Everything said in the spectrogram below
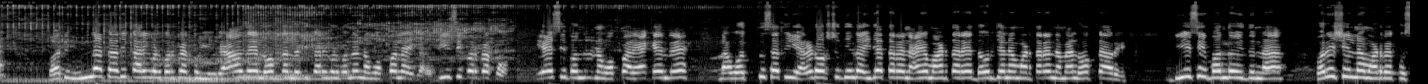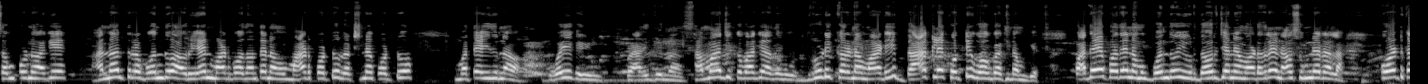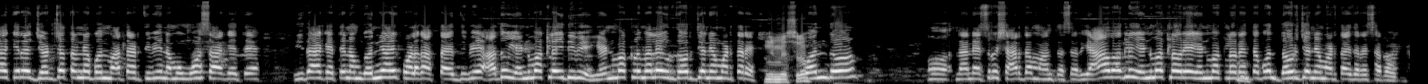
ಅತಿ ಉನ್ನತ ಅಧಿಕಾರಿಗಳು ಬರಬೇಕು. ಇವ್ರು ಯಾವುದೇ ಲೋಕಲ್ ಅಧಿಕಾರಿಗಳು ಬಂದ್ರೆ ನಾವು ಒಪ್ಪಲ್ಲ ಈಗ. ಡಿ ಸಿ ಬರ್ಬೇಕು. ಎ ಸಿ ಬಂದ್ರು ನಾವು ಒಪ್ಪಲ್ಲ. ಯಾಕೆಂದ್ರೆ ನಾವು ಹತ್ತು ಸತಿ ಎರಡು ವರ್ಷದಿಂದ ಇದೇ ತರ ನ್ಯಾಯ ಮಾಡ್ತಾರೆ, ದೌರ್ಜನ್ಯ ಮಾಡ್ತಾರೆ, ನಮ್ಮ ಮೇಲೆ ಹೋಗ್ತಾವ್ರಿ. ಡಿ ಸಿ ಬಂದು ಇದನ್ನ ಪರಿಶೀಲನೆ ಮಾಡ್ಬೇಕು ಸಂಪೂರ್ಣವಾಗಿ. ಅನಂತರ ಬಂದು ಅವ್ರು ಏನ್ ಮಾಡ್ಬೋದು ಅಂತ ನಾವು ಮಾಡಿಕೊಟ್ಟು, ರಕ್ಷಣೆ ಕೊಟ್ಟು ಮತ್ತೆ ಇದನ್ನ ಇದನ್ನ ಸಾಮಾಜಿಕವಾಗಿ ಅದು ದೃಢೀಕರಣ ಮಾಡಿ ದಾಖಲೆ ಕೊಟ್ಟು ಹೋಗ್ಬೇಕು ನಮ್ಗೆ. ಪದೇ ಪದೇ ನಮ್ಗೆ ಬಂದು ಇವ್ರು ದೌರ್ಜನ್ಯ ಮಾಡಿದ್ರೆ ನಾವು ಸುಮ್ಮನೆ ಇರಲ್ಲ ಕೋರ್ಟ್ ಹಾಕಿರೋ ಜಡ್ಜ್ ಹತ್ರನೇ ಬಂದು ಮಾತಾಡ್ತೀವಿ ನಮಗೆ ಮೋಸ ಆಗೈತೆ ಇದಾಗೈತೆ ನಮ್ಗೆ ಅನ್ಯಾಯಕ್ಕೆ ಒಳಗಾಗ್ತಾ ಇದ್ದೀವಿ. ಅದು ಹೆಣ್ಮಕ್ಳೇ ಇದೀವಿ. ಹೆಣ್ಮಕ್ಳ ಮೇಲೆ ಇವ್ರು ದೌರ್ಜನ್ಯ ಮಾಡ್ತಾರೆ. ಒಂದು ನನ್ನ ಹೆಸರು ಶಾರದಮ್ಮ ಅಂತ ಸರ್. ಯಾವಾಗ್ಲೂ ಹೆಣ್ಮಕ್ಳವ್ರೆ ಹೆಣ್ಮಕ್ಳವ್ರೆ ಅಂತ ಬಂದು ದೌರ್ಜನ್ಯ ಮಾಡ್ತಾ ಇದಾರೆ ಸರ್ ಅವ್ರು.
